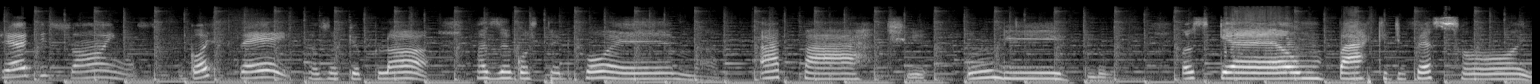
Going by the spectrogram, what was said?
cheio de sonhos. Gostei. Mas o que plá? Mas eu gostei do poema. A parte, um livro. Os que é um parque de diversões.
